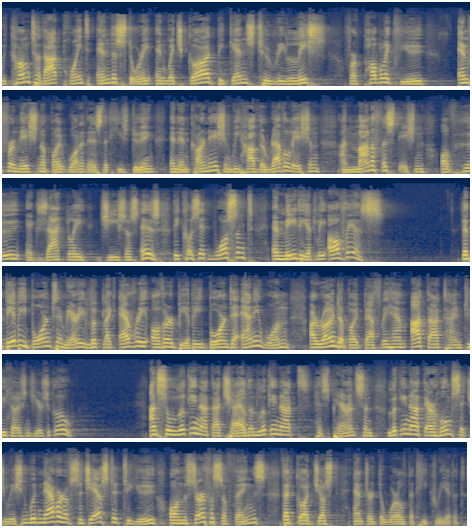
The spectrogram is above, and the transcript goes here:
We come to that point in the story in which God begins to release for public view information about what it is that he's doing in incarnation. We have the revelation and manifestation of who exactly Jesus is because it wasn't immediately obvious. The baby born to Mary looked like every other baby born to anyone around about Bethlehem at that time 2,000 years ago. And so, looking at that child and looking at his parents and looking at their home situation would never have suggested to you, on the surface of things, that God just entered the world that he created.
